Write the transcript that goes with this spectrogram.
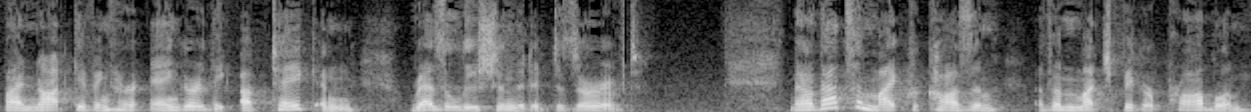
by not giving her anger the uptake and resolution that it deserved. Now, that's a microcosm of a much bigger problem.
